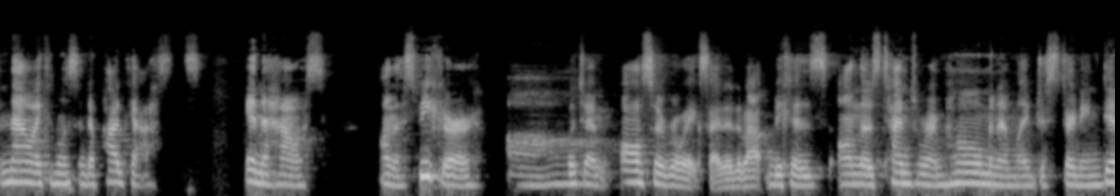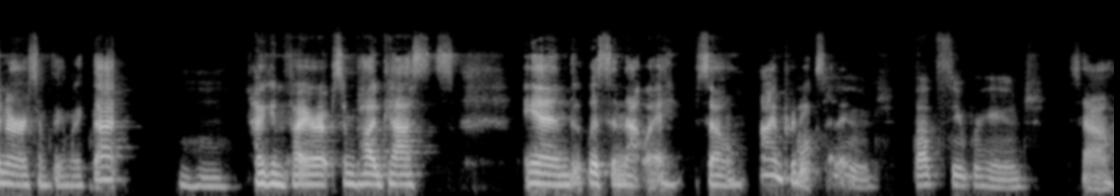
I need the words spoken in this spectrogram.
now I can listen to podcasts in the house on the speaker, oh. which I'm also really excited about because on those times where I'm home and I'm like just starting dinner or something like that, Mhm. I can fire up some podcasts and listen that way. So I'm pretty That's excited. huge. That's super huge. So I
